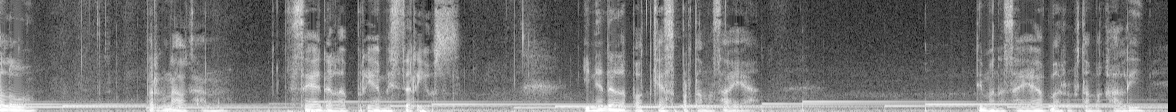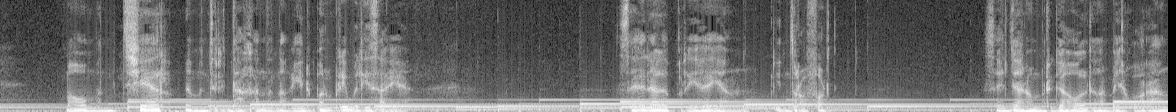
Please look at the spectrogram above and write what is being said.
Halo, perkenalkan, saya adalah pria misterius. Ini adalah podcast pertama saya, di mana saya baru pertama kali mau men-share dan menceritakan tentang kehidupan pribadi saya. Saya adalah pria yang introvert. Saya jarang bergaul dengan banyak orang.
